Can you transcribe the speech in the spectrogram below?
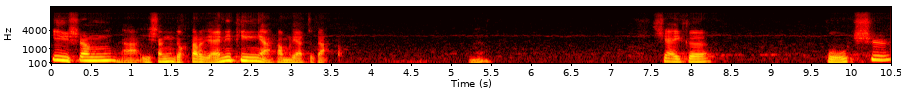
Iseng, nah, iseng dokter ya ini pinginnya kamu lihat juga. Ya. 下一个不吃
